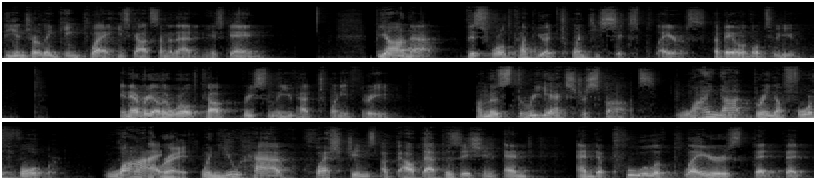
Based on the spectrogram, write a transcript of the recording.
the interlinking play. He's got some of that in his game. Beyond that, this World Cup, you had 26 players available to you. In every other World Cup recently, you've had 23. On those three extra spots, why not bring a fourth forward? Why, right. when you have questions about that position and and a pool of players that that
